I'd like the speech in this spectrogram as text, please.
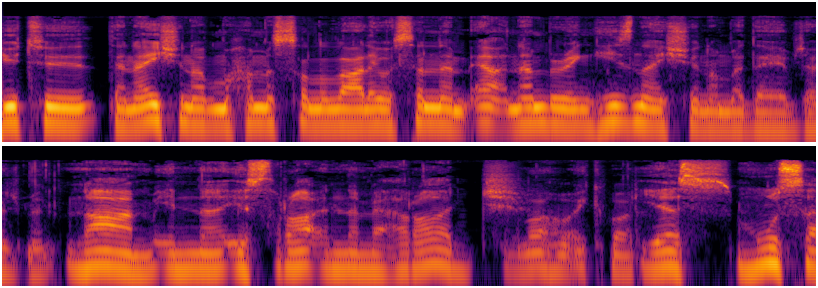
due to the nation of Muhammad sallallahu alaihi wasallam outnumbering his nation on the day of judgment. Naam, in the Isra and the Mi'raj. Allahu Akbar. Yes, Musa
